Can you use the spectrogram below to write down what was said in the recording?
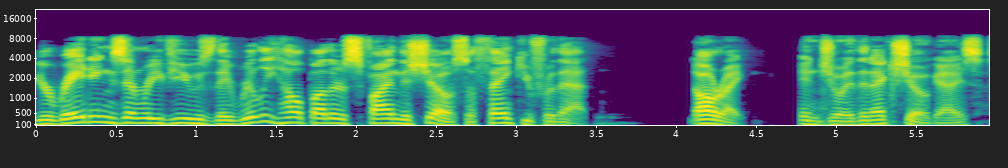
Your ratings and reviews, they really help others find the show, so thank you for that. All right, enjoy the next show, guys.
